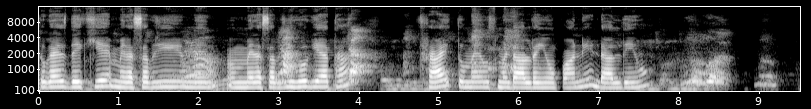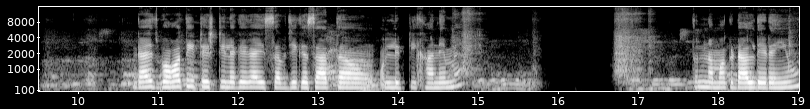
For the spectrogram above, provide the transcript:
तो गैस देखिए, मेरा सब्ज़ी में, मेरा सब्ज़ी हो गया था फ्राई तो मैं उसमें डाल रही हूँ पानी, डाल दी हूँ। गैस बहुत ही टेस्टी लगेगा इस सब्ज़ी के साथ लिट्टी खाने में। तो नमक डाल दे रही हूँ।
